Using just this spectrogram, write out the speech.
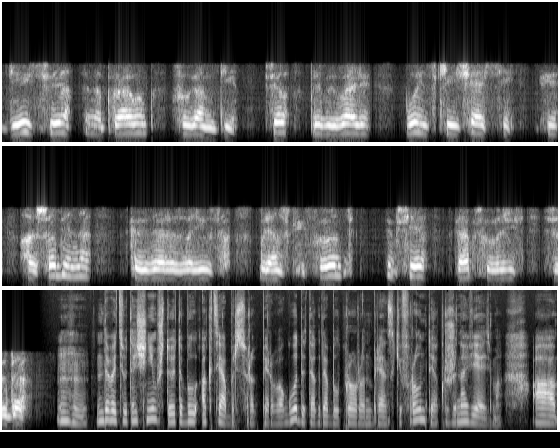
действия на правом фланге. Все прибывали воинские части. И особенно, когда развалился Брянский фронт, все скапливались сюда. Угу. Ну, давайте уточним, что это был октябрь 41 года, тогда был прорван Брянский фронт и окружена Вязьма. А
